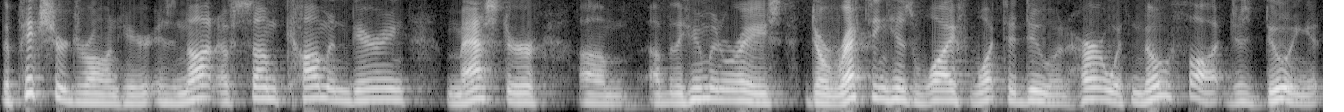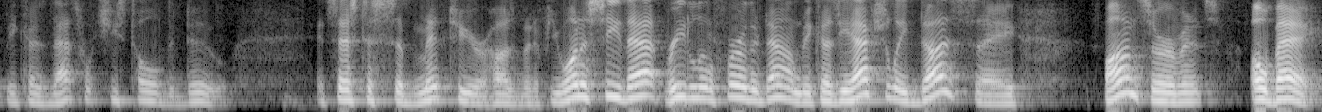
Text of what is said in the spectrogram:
The picture drawn here is not of some commandeering master um, of the human race directing his wife what to do, and her with no thought just doing it because that's what she's told to do. It says to submit to your husband. If you want to see that, read a little further down because he actually does say, Bondservants, obey.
